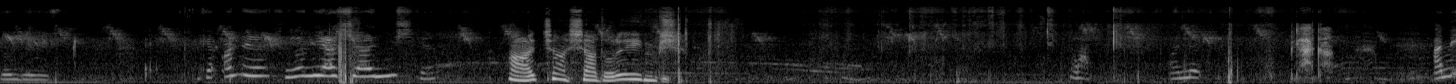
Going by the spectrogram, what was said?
Gördüğünüz. Teker, anne şuradan niye aşağı inmiş ki? Ağaç aşağı doğru eğilmiş. Anne, Bilal anne.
